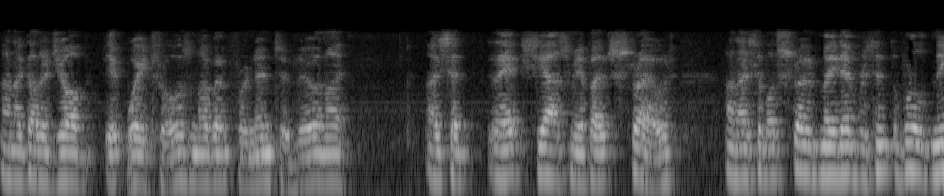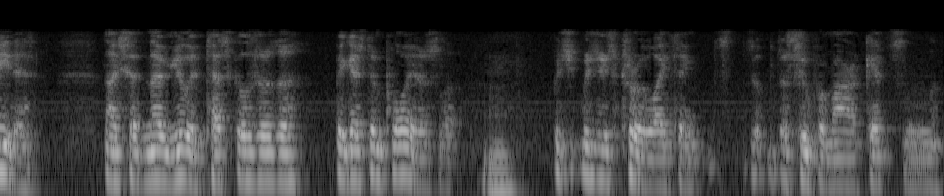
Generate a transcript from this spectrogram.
and I got a job at Waitrose and I went for an interview and I I said, they, she asked me about Stroud, and I said, well, Stroud made everything the world needed. And I said, now you and Tesco's are the biggest employers, look. Mm. Which, which is true, I think. The, the supermarkets and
